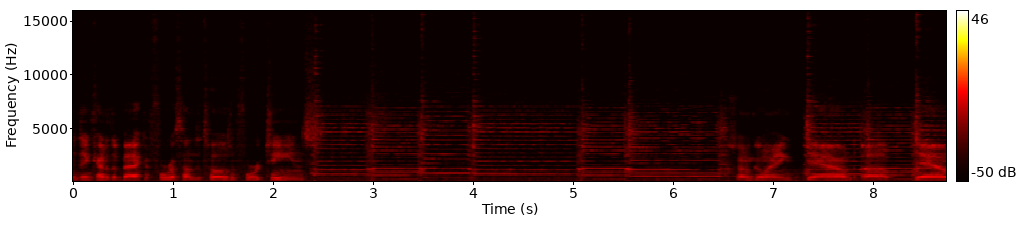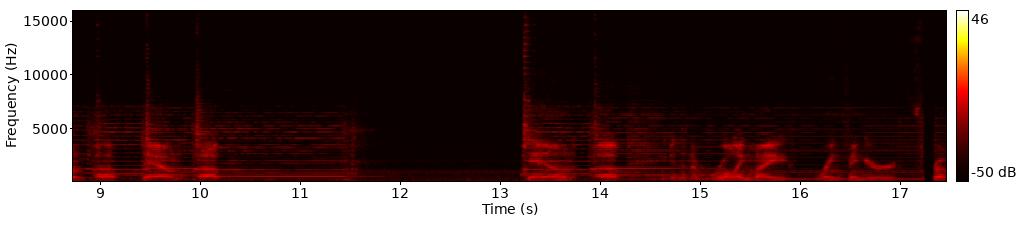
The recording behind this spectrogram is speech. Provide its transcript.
and then kind of the back and forth on the 12s and 14s So I'm going down, up, down, up, down, up, down, up, and then I'm rolling my ring finger from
